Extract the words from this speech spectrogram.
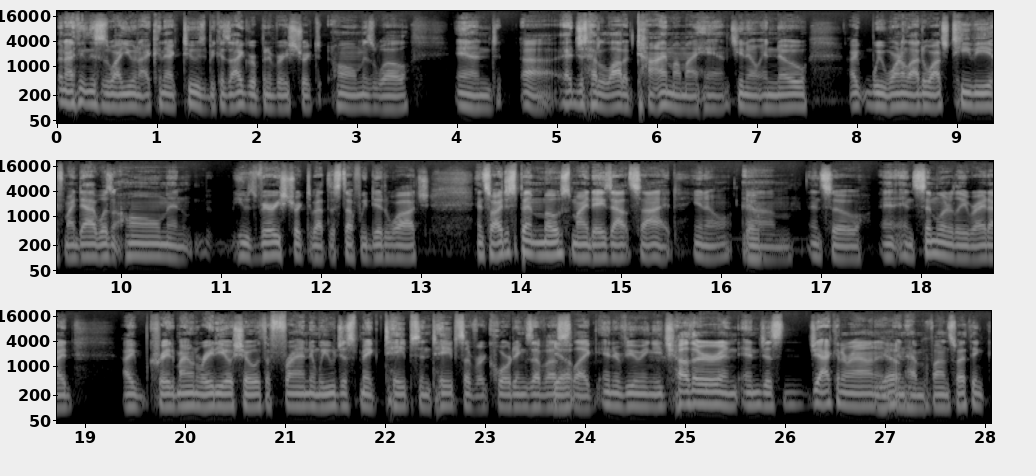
and I think this is why you and I connect too, is because I grew up in a very strict home as well. And uh, I just had a lot of time on my hands, you know, and no, I, we weren't allowed to watch TV if my dad wasn't home. And he was very strict about the stuff we did watch. And so I just spent most of my days outside, you know. Yeah. Um, and so, and, and similarly, right, I I created my own radio show with a friend, and we would just make tapes and tapes of recordings of us Yep. like interviewing each other and, and just jacking around and, Yep. and having fun. So I think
